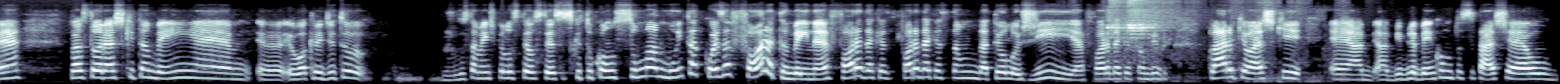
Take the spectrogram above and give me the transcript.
é. Pastor, acho que também é, é, eu acredito justamente pelos teus textos que tu consuma muita coisa fora também, né? Fora da, fora da questão da teologia, fora da questão bíblica Claro que eu acho que é, a, a, Bíblia, bem como tu citaste, é o,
